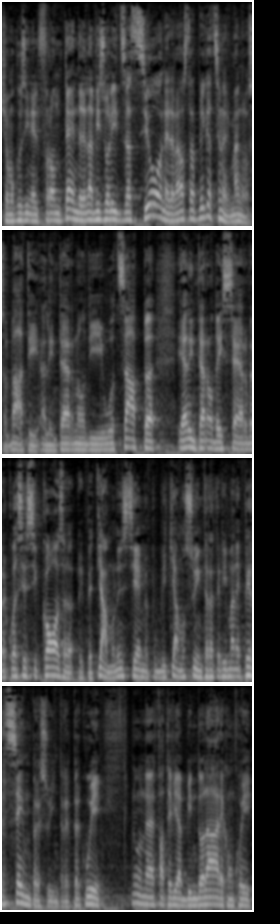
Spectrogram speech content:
diciamo così, nel front-end della visualizzazione della nostra applicazione rimangono salvati all'interno di WhatsApp e all'interno dei server. Qualsiasi cosa, ripetiamolo insieme, pubblichiamo su internet rimane per sempre su internet, per cui non fatevi abbindolare con quei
